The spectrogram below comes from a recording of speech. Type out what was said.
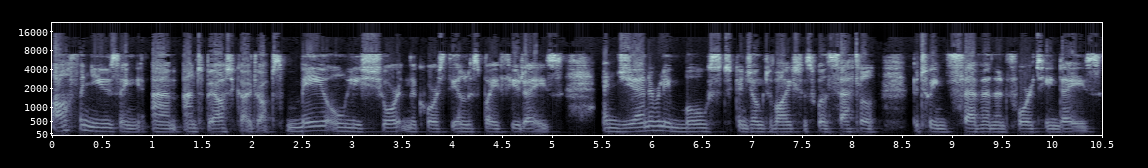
often using um, antibiotic eye drops may only shorten the course of the illness by a few days. And generally, most conjunctivitis will settle between 7 and 14 days.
